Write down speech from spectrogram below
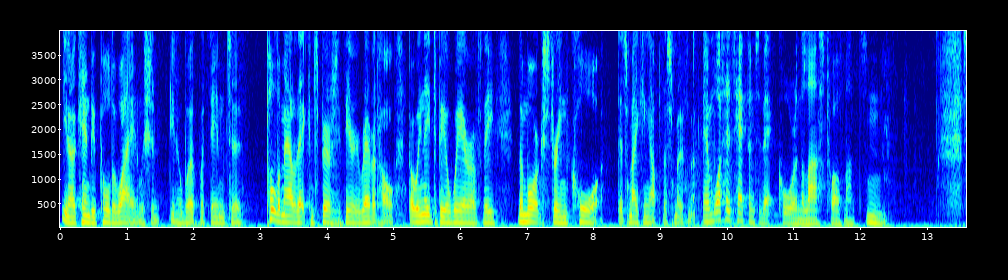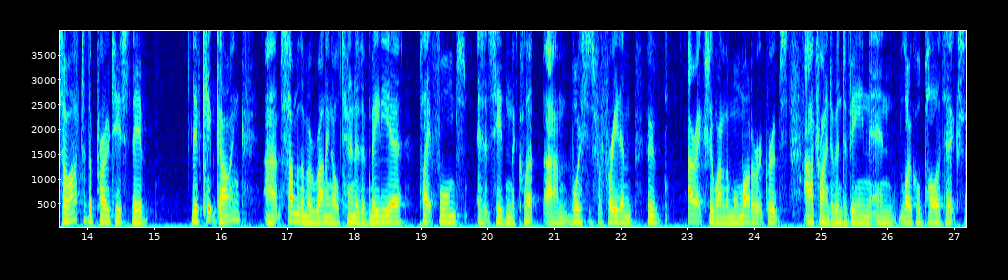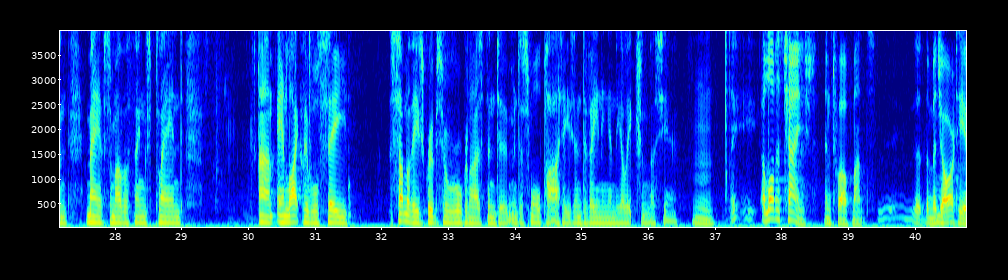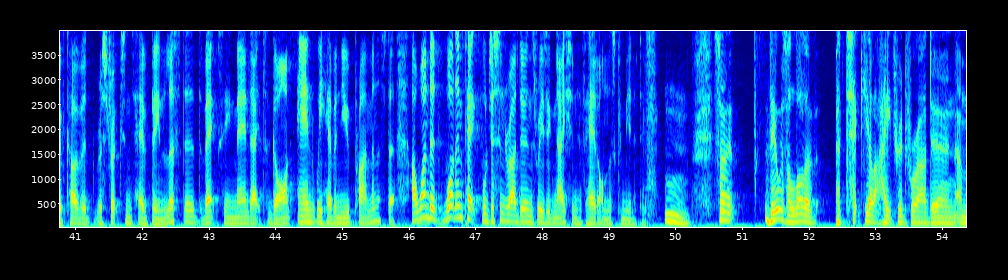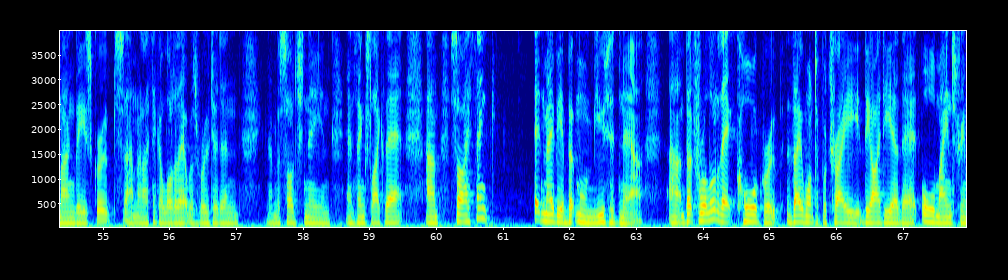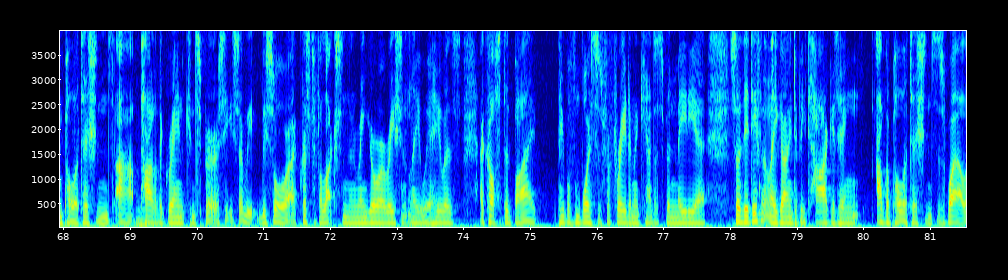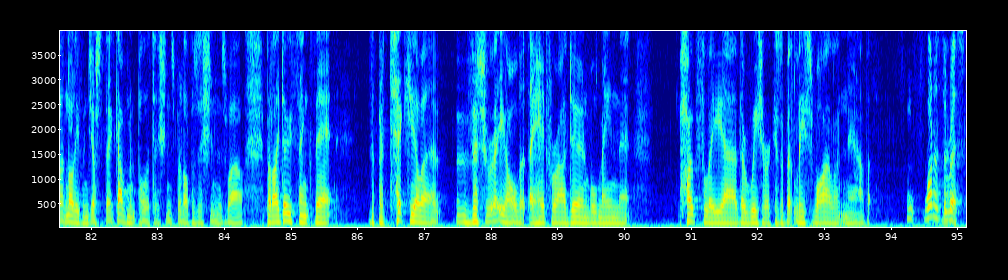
you know, can be pulled away, and we should, you know, work with them to pull them out of that conspiracy mm. theory rabbit hole. But we need to be aware of the the more extreme core that's making up this movement. And what has happened to that core in the last 12 months? Mm. So after the protests, they've they've kept going. Uh, some of them are running alternative media platforms, as it said in the clip. Um, Voices for Freedom, who are actually one of the more moderate groups, are trying to intervene in local politics and may have some other things planned. Um, and likely we'll see some of these groups who are organised into, into small parties intervening in the election this year. Mm. A lot has changed in 12 months. The, the majority of COVID restrictions have been lifted, the vaccine mandates are gone, and we have a new Prime Minister. I wondered what impact will Jacinda Ardern's resignation have had on this community? Mm. So there was a lot of particular hatred for Ardern among these groups, um, and I think a lot of that was rooted in you know, misogyny and, and things like that. Um, so I think it may be a bit more muted now. Um, but for a lot of that core group, they want to portray the idea that all mainstream politicians are mm. part of the grand conspiracy. So we, we saw uh, Christopher Luxon in Rangiora recently, where he was accosted by people from Voices for Freedom and Counterspin Media. So they're definitely going to be targeting other politicians as well, and not even just the government politicians, but opposition as well. But I do think that the particular vitriol that they had for Ardern will mean that hopefully uh, the rhetoric is a bit less violent now. But what is the risk?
